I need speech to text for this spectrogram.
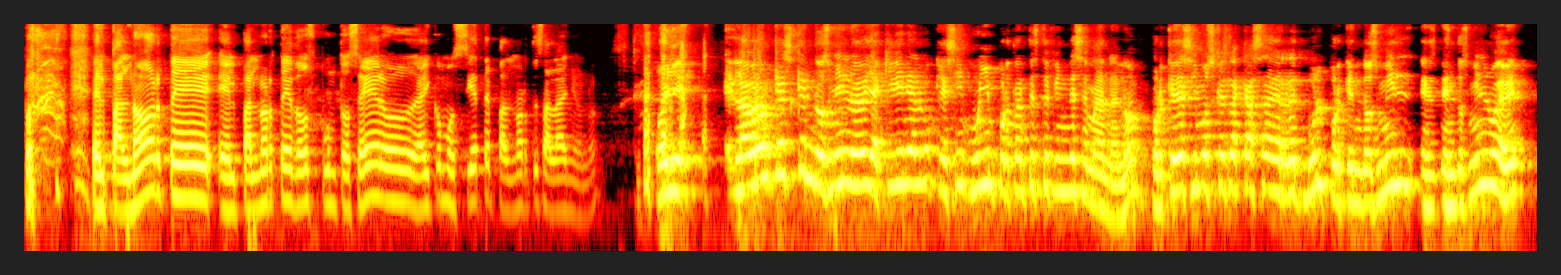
el Pal Norte, el Pal Norte 2.0, hay como siete Pal Nortes al año, ¿no? Oye, la bronca es que en 2009, y aquí viene algo que es muy importante este fin de semana, ¿no? ¿Por qué decimos que es la casa de Red Bull? Porque en, 2000, en 2009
